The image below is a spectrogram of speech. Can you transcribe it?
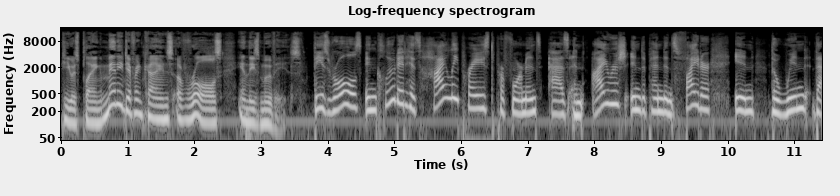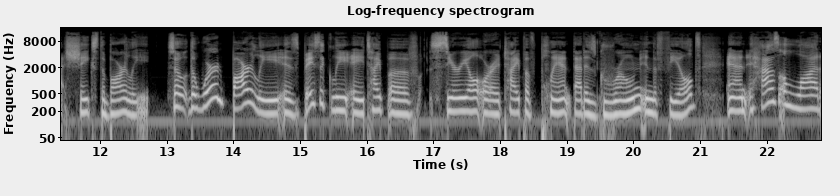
He was playing many different kinds of roles in these movies. These roles included his highly praised performance as an Irish independence fighter in The Wind That Shakes the Barley so the word barley is basically a type of cereal or a type of plant that is grown in the fields and it has a lot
